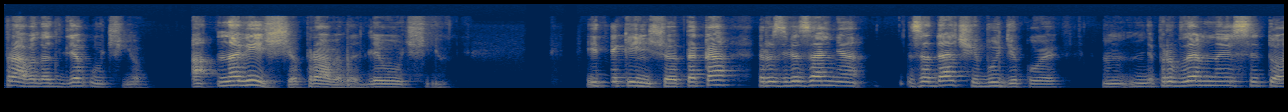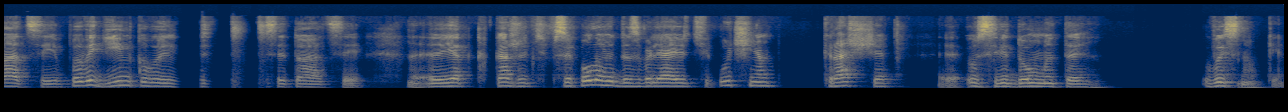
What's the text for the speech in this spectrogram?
правила для учнів, а навіщо правила для учнів? І таке інше. Така розв'язання задачі будь-якої проблемної ситуації, поведінкової ситуації. Е, Як кажуть психологи, дозволяють учням краще е, усвідомити висновки.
